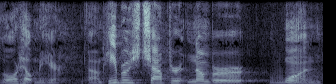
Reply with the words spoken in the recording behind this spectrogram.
Lord, help me here. Um, Hebrews chapter number one.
